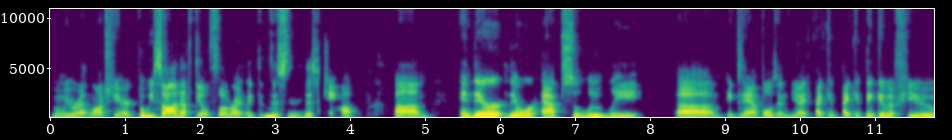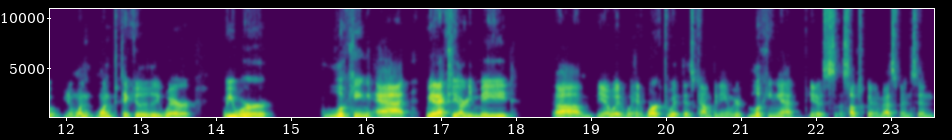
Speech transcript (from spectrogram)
when we were at launch new york but we saw enough deal flow right? Like that this mm-hmm. this came up. Um and there there were absolutely um examples and you know I, I can i can think of a few you know one one particularly where we were looking at we had actually already made um, you know had, had worked with this company and we were looking at you know s- subsequent investments. And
